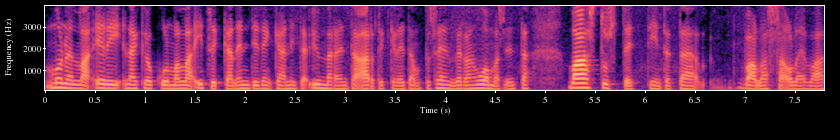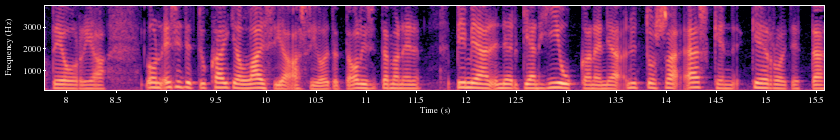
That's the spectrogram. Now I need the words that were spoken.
monella eri näkökulmalla. Itsekään en tietenkään niitä ymmärrä niitä artikkeleita, mutta sen verran huomasin, että vastustettiin tätä vallassa olevaa teoriaa. On esitetty kaikenlaisia asioita, että olisi tämmöinen pimeän energian hiukkanen. Ja nyt tuossa äsken kerroit, että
